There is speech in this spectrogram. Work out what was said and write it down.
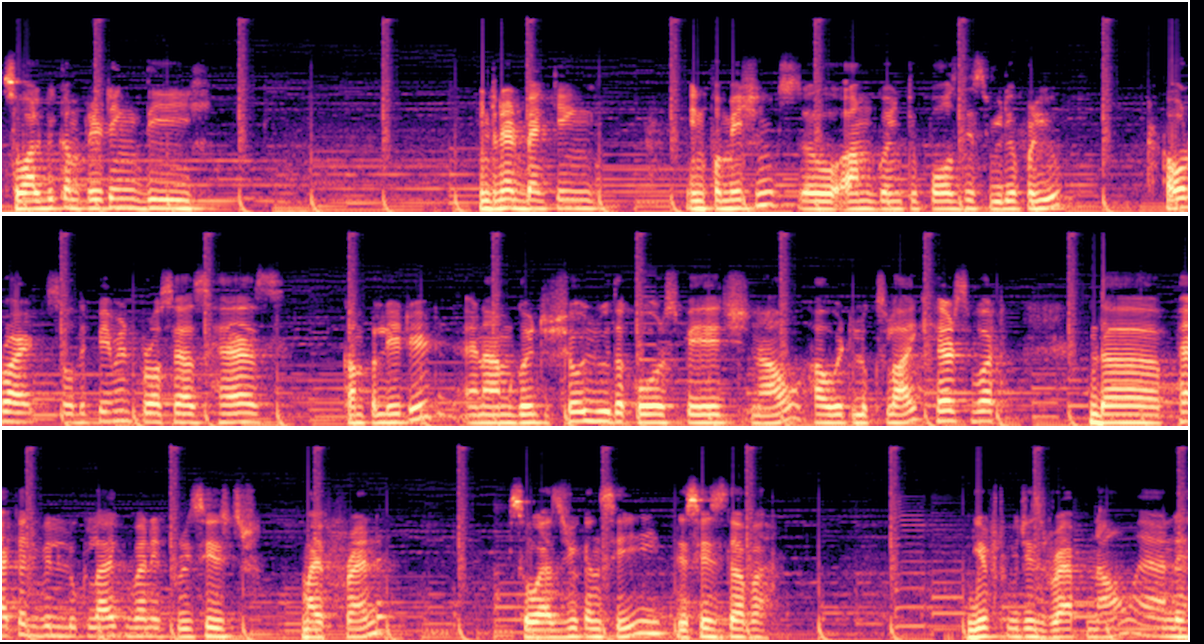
So I'll be completing the internet banking information. So I'm going to pause this video for you. Alright so the payment process has completed and I'm going to show you the course page now how it looks like. Here's what the package will look like when it receives my friend. So as you can see this is the gift which is wrapped now and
